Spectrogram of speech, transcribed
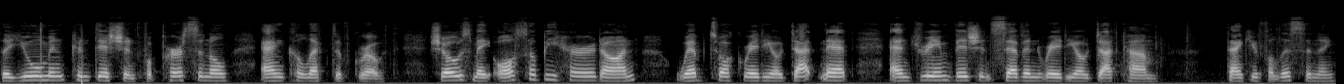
the human condition for personal and collective growth. Shows may also be heard on webtalkradio.net and dreamvision7radio.com. Thank you for listening.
